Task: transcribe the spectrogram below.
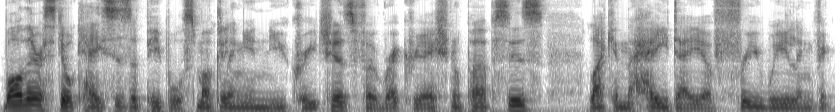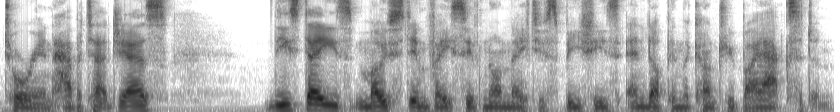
While there are still cases of people smuggling in new creatures for recreational purposes, like in the heyday of freewheeling Victorian habitat jazz, these days most invasive non native species end up in the country by accident,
